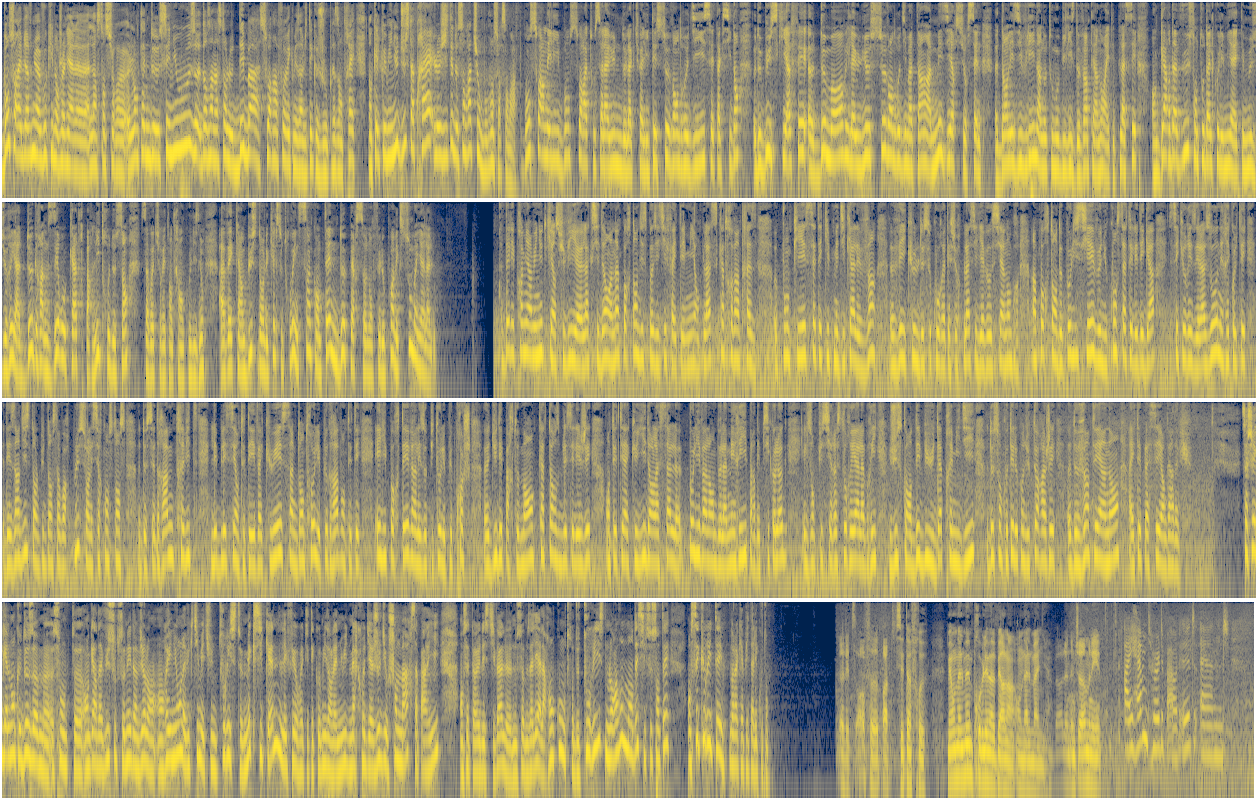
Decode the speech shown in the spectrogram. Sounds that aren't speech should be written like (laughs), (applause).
Bonsoir et bienvenue à vous qui nous rejoignez à l'instant sur euh, l'antenne de CNews. Dans un instant, le débat Soir Info avec mes invités que je vous présenterai dans quelques minutes, juste après le JT de Sandra Thiombo. Bonsoir Sandra. Bonsoir Nelly, bonsoir à tous. À la une de l'actualité ce vendredi, cet accident de bus qui a fait euh, deux morts. Il a eu lieu ce vendredi matin à Mézières-sur-Seine dans les Yvelines. Un automobiliste de 21 ans a été placé en garde à vue. Son taux d'alcoolémie a été mesuré à 2,04 g par litre de sang. Sa voiture est entrée en collision avec un un bus dans lequel se trouvaient une cinquantaine de personnes. On fait le point avec Soumaya Lalou. Dès les premières minutes qui ont suivi euh, l'accident, un important dispositif a été mis en place. 93 euh, pompiers, 7 équipes médicales et 20 véhicules de secours étaient sur place. Il y avait aussi un nombre important de policiers venus constater les dégâts, sécuriser la zone et récolter des indices dans le but d'en savoir plus sur les circonstances de ces drames. Très vite, les blessés ont été évacués. Cinq d'entre eux, les plus graves, ont été héliportés vers les hôpitaux les plus proches euh, du département. 14 blessés légers ont été accueillis dans la salle polyvalente de la mairie par des psychologues. Ils ont pu s'y restaurer à l'abri jusqu'en début d'après-midi. De son côté, le conducteur âgé de 21 ans a été placé en garde à vue. Sachez également que deux hommes sont euh, en garde à vue soupçonnés d'un viol en, Réunion. La victime est une touriste mexicaine. Les faits auraient été commis dans la nuit de mercredi à jeudi au Champ de Mars à Paris. En cette période estivale, nous sommes allés à la rencontre de touristes. Nous leur avons demandé s'ils se sentaient en sécurité dans la capitale. Écoutons. C'est affreux. Mais on a le même problème à Berlin, en Allemagne.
